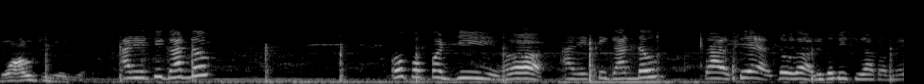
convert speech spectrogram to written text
હું આવું છું જોઈએ. આ રેતી ગાડ દઉં. ઓ પોપટજી. હા. આ રેતી ગાડ દઉં. ચાલશે જો બધા હલી તો શી સીધા તમને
